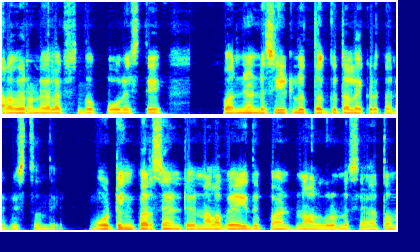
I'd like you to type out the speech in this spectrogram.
అరవై రెండు ఎలక్షన్తో పోలిస్తే పన్నెండు సీట్లు తగ్గుదల ఇక్కడ కనిపిస్తుంది. ఓటింగ్ పర్సెంట్ నలభై ఐదు పాయింట్ నాలుగు రెండు శాతం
